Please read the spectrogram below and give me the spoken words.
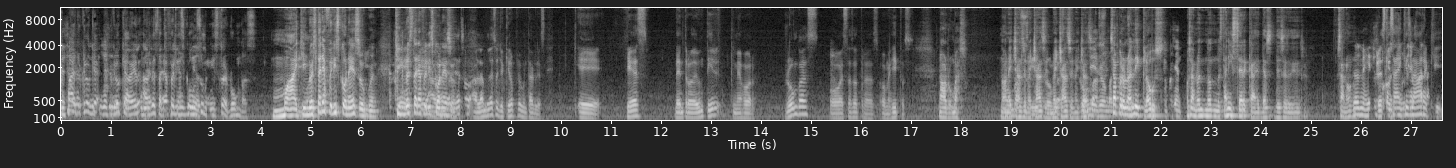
¿Usted Ma, yo creo que, yo creo que Abel, Abel estaría feliz con un suministro de rumbas. Mae, ¿quién no estaría feliz con eso, güey? ¿Quién no estaría Eh, feliz con hablando eso? de Hablando de eso, yo quiero preguntarles, eh, ¿qué es dentro de un tir mejor? ¿Rumbas o estas otras, o mejitos? No, rumbas. No, no hay chance, no hay sí, chance, no hay chance, no hay chance. Rumbas. O sea, pero no es ni close. 100%. O sea, no, no, no está ni cerca de, de, de ser. O sea, no. Los mejitos Pero es que con- ¿saben con qué es la vara? Que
